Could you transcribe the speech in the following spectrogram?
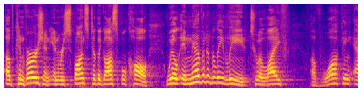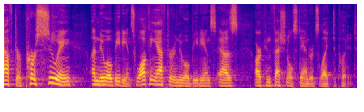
of conversion in response to the gospel call, will inevitably lead to a life of walking after, pursuing a new obedience, walking after a new obedience, as our confessional standards like to put it.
